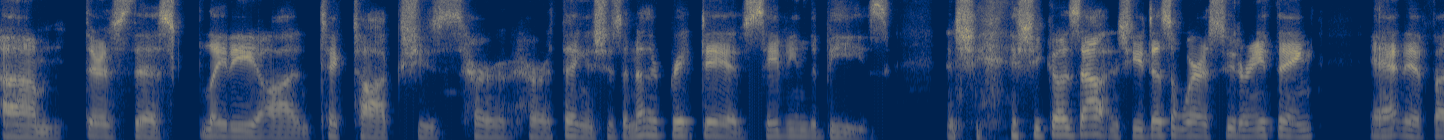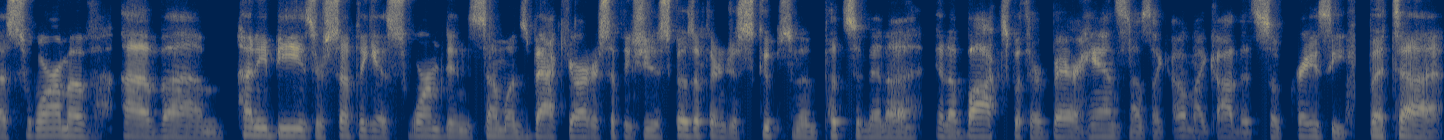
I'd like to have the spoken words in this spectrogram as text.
um, there's this lady on TikTok. She's her her thing and she's another great day of saving the bees, and she she goes out and she doesn't wear a suit or anything, And if a swarm of of um, honeybees or something has swarmed in someone's backyard or something, she just goes up there and just scoops them and puts them in a in a box with her bare hands. And I was like, oh my god, that's so crazy. But uh,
